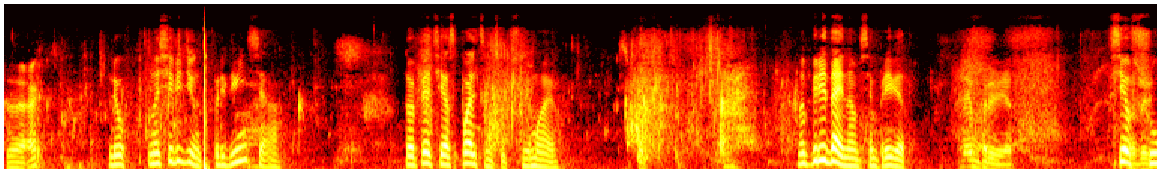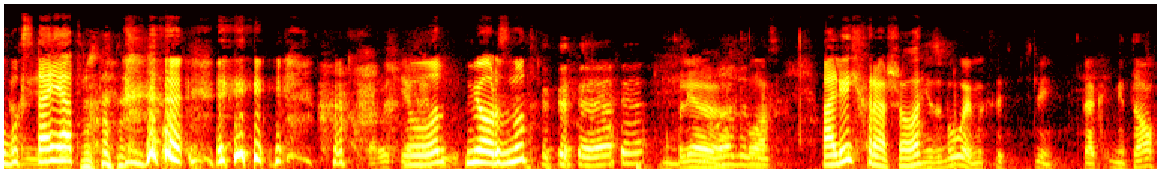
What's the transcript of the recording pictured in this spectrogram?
Так. Лех, на серединку придвинься. а То опять я с пальцем тут снимаю. Ну передай нам всем привет. Всем привет. Все в шубах стоят. Я Вот, мерзнут. Бля, класс. А Лехе хорошо. Не забываем, мы, кстати, впечатление. Так, металл.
